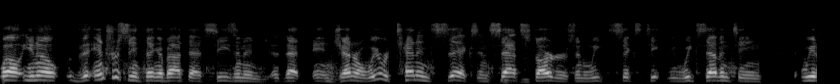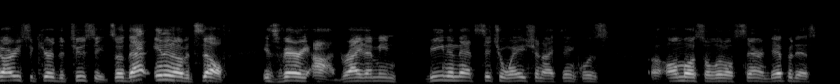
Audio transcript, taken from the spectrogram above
Well, you know, the interesting thing about that season and that in general, we were 10 and 6 and sat starters in week 16, week 17. We'd already secured the two seed. So that in and of itself is very odd, right? I mean, being in that situation, I think was uh, almost a little serendipitous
